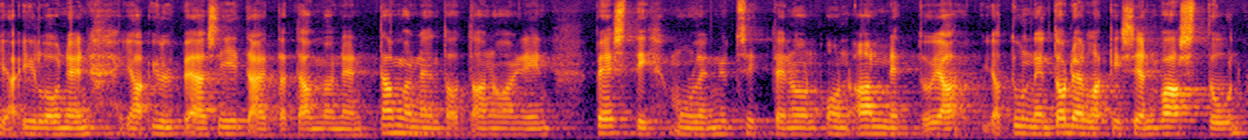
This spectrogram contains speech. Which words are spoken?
ja iloinen ja ylpeä siitä, että tämmöinen, tämmöinen tota noin, niin pesti mulle nyt sitten on, on annettu ja, ja tunnen todellakin sen vastuun,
